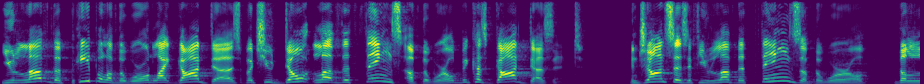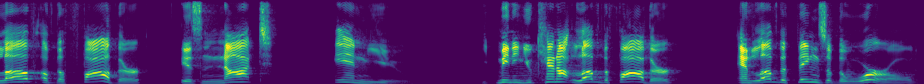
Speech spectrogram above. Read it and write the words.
You love the people of the world like God does, but you don't love the things of the world because God doesn't. And John says if you love the things of the world, the love of the Father is not in you. Meaning you cannot love the Father and love the things of the world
